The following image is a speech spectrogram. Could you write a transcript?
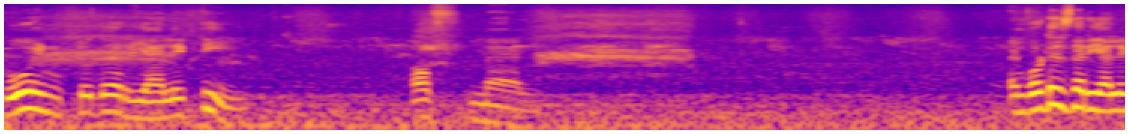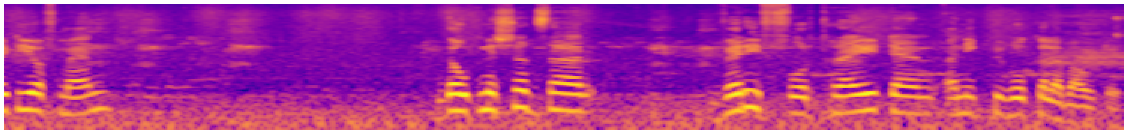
go into the reality of man. And what is the reality of man? The Upanishads are very forthright and unequivocal about it.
